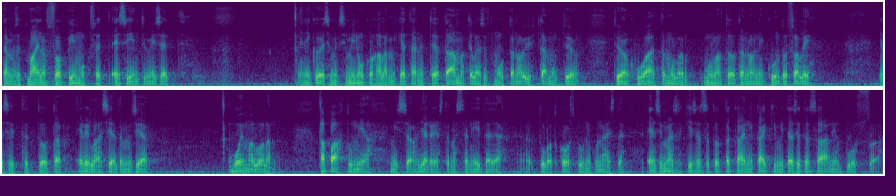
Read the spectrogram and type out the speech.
tämmöiset mainossopimukset, esiintymiset. Ja niin kuin esimerkiksi minun kohdalla, mikä tämä nyt ei ole ammattilaisuus muuttanut yhtään mun työn, työn kuvaa, että mulla on, mulla on tuota, noin niin kuntosali ja sitten tuota, erilaisia tämmöisiä voimailualan tapahtumia, missä on järjestämässä niitä ja tulot koostuu niin kuin näistä. Ensimmäisessä kisassa totta kai niin kaikki mitä sieltä saa niin on plussaa.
